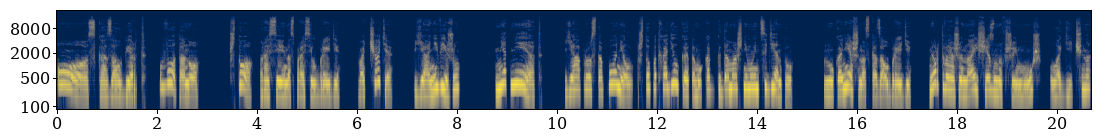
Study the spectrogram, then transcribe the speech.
«О», — сказал Берт, вот оно. Что? рассеянно спросил Брейди. В отчете? Я не вижу. Нет-нет. Я просто понял, что подходил к этому как к домашнему инциденту. Ну, конечно, сказал Брейди. Мертвая жена, исчезнувший муж, логично.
